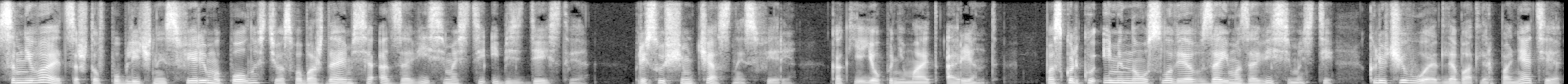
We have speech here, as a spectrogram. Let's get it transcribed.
сомневается, что в публичной сфере мы полностью освобождаемся от зависимости и бездействия, присущим частной сфере, как ее понимает Аренд, поскольку именно условия взаимозависимости, ключевое для Батлер понятие,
